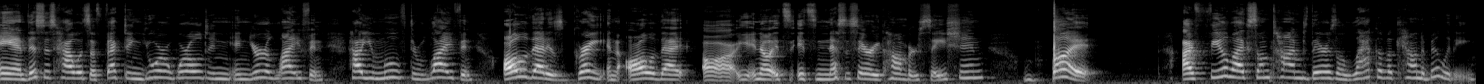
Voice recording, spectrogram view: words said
and this is how it's affecting your world and, and your life and how you move through life. And all of that is great. And all of that are you know it's it's necessary conversation. But i feel like sometimes there's a lack of accountability.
